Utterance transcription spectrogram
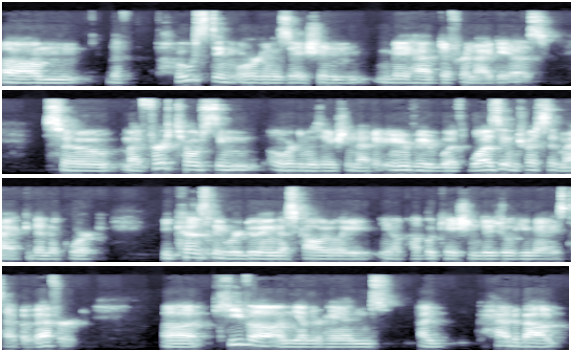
Um, the hosting organization may have different ideas. So my first hosting organization that I interviewed with was interested in my academic work because they were doing a scholarly, you know, publication digital humanities type of effort. Uh, Kiva, on the other hand, I had about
